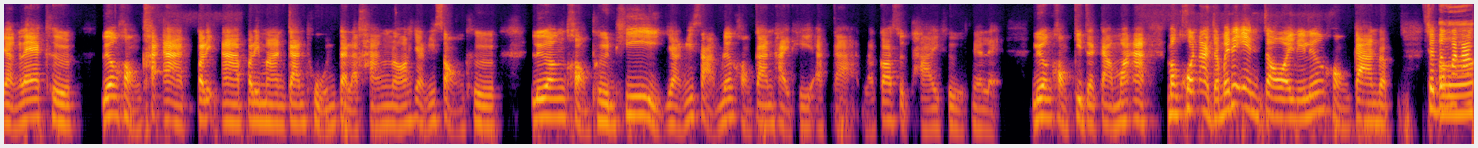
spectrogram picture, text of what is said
อย่างแรกคือเรื่องของค่าอะปริอะปริมาณการถูแต่ละครั้งเนาะอย่างที่สองคือ เรื่องของพื้นที่อย่างที่สามเรื่องของการถ่ายเทอากาศ แล้วก็สุดท้ายคือเนี่ยแหละ เรื่องของกิจกรรมว่าอะบางคนอาจจะไม่ได้เอนจอยในเรื่องของการแบบจะต้องมานั่ง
